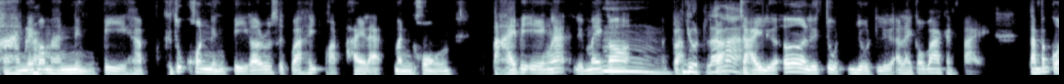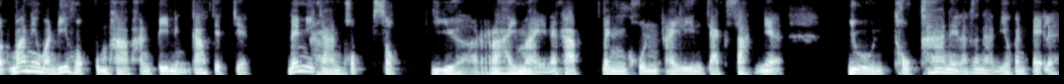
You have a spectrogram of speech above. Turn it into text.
ผ่านไปครับประมาณหนึ่งปีครับ คือทุกคนหนึ่งปีก็รู้สึกว่าเฮ้ยปลอดภัยแล้ว มันคงตายไปเองละหรือไม่ก็อืมกลับหยุดแล้วกลับล่ะใจหรือเออ หรือจุดหยุดหรืออะไรก็ว่ากันไป แต่ปรากฏว่าในวันที่ 6 กุมภาพันธ์ปี 1977 ได้มีการพบศพเหยื่อรายใหม่นะครับ เป็นคุณไอรีนแจ็คสันเนี่ย อยู่ถูกฆ่าในลักษณะเดียวกันเป๊ะเลย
